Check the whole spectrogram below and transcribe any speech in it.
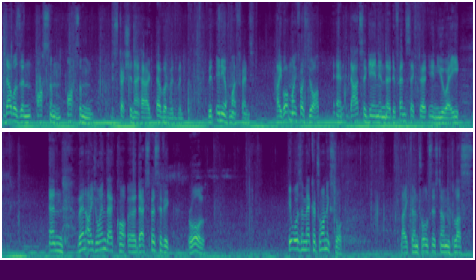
That was an awesome, awesome discussion I had ever with, with, with any of my friends. I got my first job, and that's again in the defense sector in UAE. And when I joined that uh, that specific role, it was a mechatronics role like control system plus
